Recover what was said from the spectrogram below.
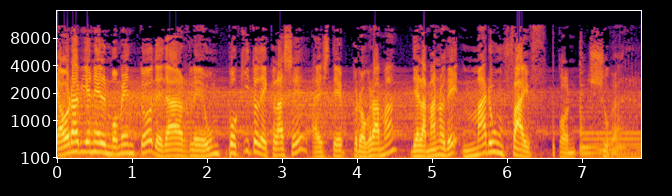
Y ahora viene el momento de darle un poquito de clase a este programa de la mano de Maroon 5 con Sugar.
